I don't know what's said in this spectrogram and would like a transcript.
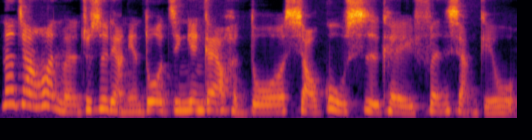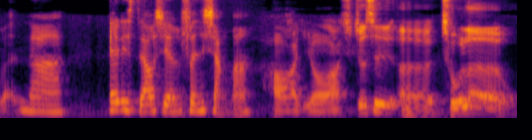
那这样的话，你们就是两年多的经验，应该有很多小故事可以分享给我们。那 Alice 要先分享吗？好啊，有啊，就是呃，除了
